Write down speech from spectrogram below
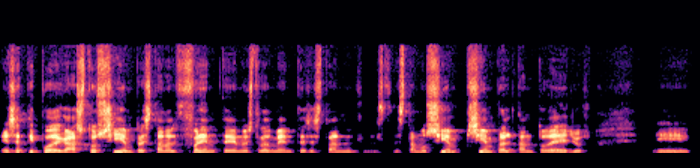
ese tipo de gastos siempre están al frente de nuestras mentes, están, estamos siempre, al tanto de ellos. Eh,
